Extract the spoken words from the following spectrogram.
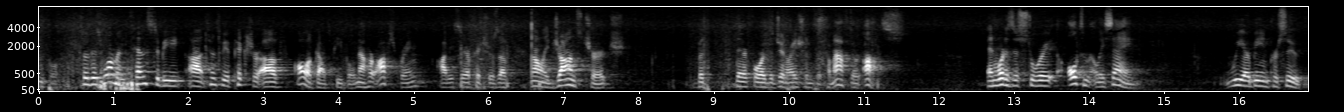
people. So this woman tends to be uh, tends to be a picture of all of God's people. Now her offspring, obviously, are pictures of not only John's church, but therefore the generations that come after us. And what is this story ultimately saying? We are being pursued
